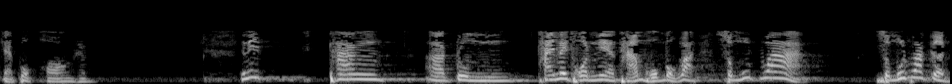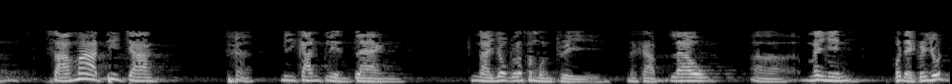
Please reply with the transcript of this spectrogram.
แก่พวกพ้องครับทีนี้ทางกลุ่มไทยไม่ทนเนี่ย ถามผมบอกว่า สมมุติว่าสมมุติว่าเกิดสามารถที่จะมีการเปลี่ยนแปลงนายกรัฐมนตรีนะครับ แล้วไม่มีพลเอกประยุทธ์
